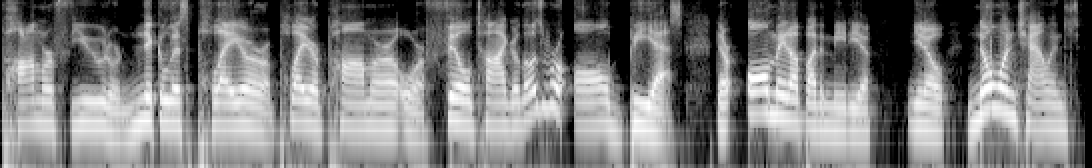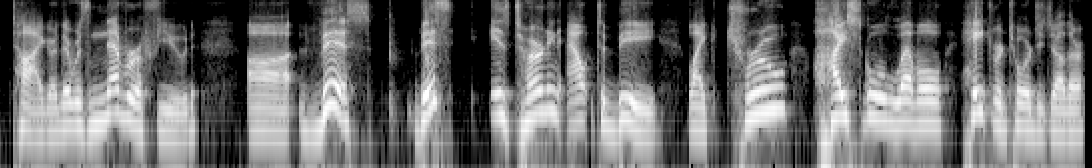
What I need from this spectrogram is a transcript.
Palmer feud or Nicklaus Player or Player Palmer or Phil Tiger, those were all BS. They're all made up by the media. You know, no one challenged Tiger. There was never a feud. Uh, this this is turning out to be like true high school level hatred towards each other,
